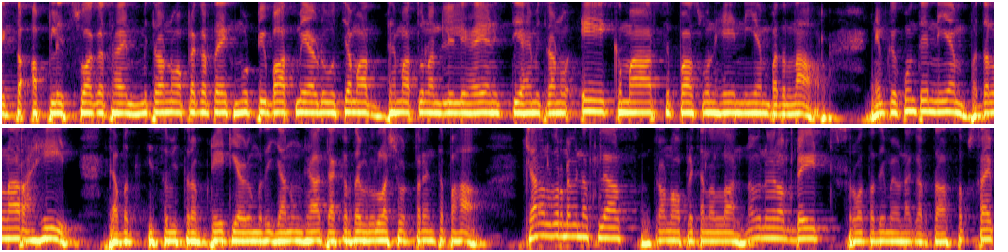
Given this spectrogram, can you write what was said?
एकदा आपले स्वागत आहे. मित्रांनो आपल्याकरता एक मोठी बातमी या व्हिडिओच्या माध्यमातून आणलेली आहे आणि ती आहे मित्रांनो एक मार्च पासून हे नियम बदलणार. नेमके कोणते नियम बदलणार आहेत? त्याबद्दलची सविस्तर अपडेट या व्हिडिओमध्ये जाणून घ्या. त्याकरता व्हिडिओला शेवटपर्यंत पहा. चॅनलवर नवीन असल्यास मित्रांनो आपल्या चॅनलला नवीन नवीन अपडेट सर्वात आधी मिळवण्याकरता सबस्क्राईब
